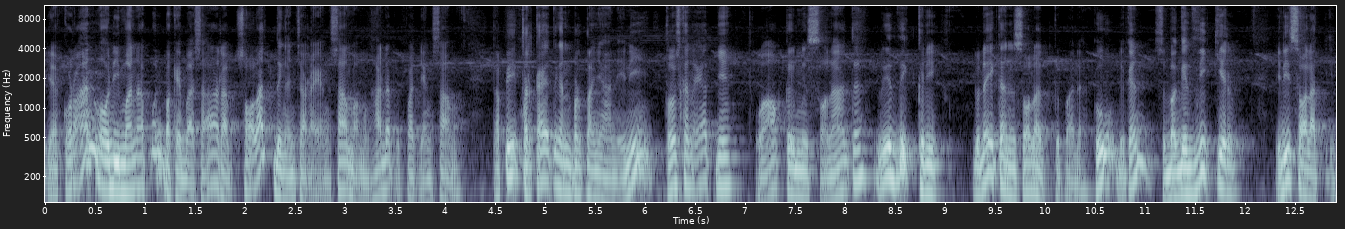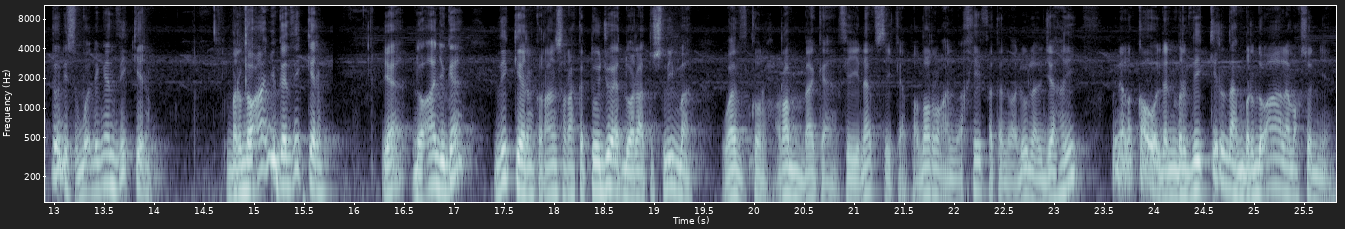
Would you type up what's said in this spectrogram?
Ya Quran mau di mana pun pakai bahasa Arab, sholat dengan cara yang sama, menghadap tempat yang sama. Tapi terkait dengan pertanyaan ini, teruskan ayatnya. Wa aqimis salata li dzikri. Tunaikan salat kepadaku, ya kan? Sebagai zikir. Jadi salat itu disebut dengan zikir. Berdoa juga zikir. Ya, doa juga zikir. Quran surah ke-7 ayat 205. Wadhkur rabbaka fi nafsika tadarruan wa khifatan wa dunal jahri minal qaul dan berzikirlah, berdoalah maksudnya.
